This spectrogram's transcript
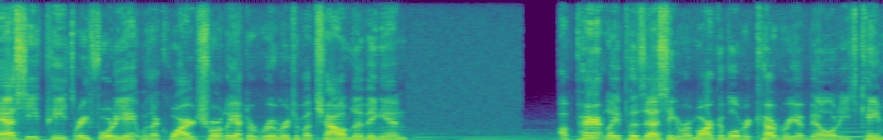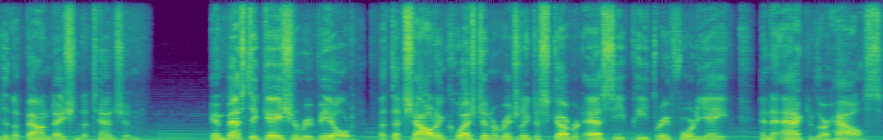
SCP-348 was acquired shortly after rumors of a child living in apparently possessing remarkable recovery abilities came to the Foundation's attention. Investigation revealed that the child in question originally discovered SCP-348 in the act of their house,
